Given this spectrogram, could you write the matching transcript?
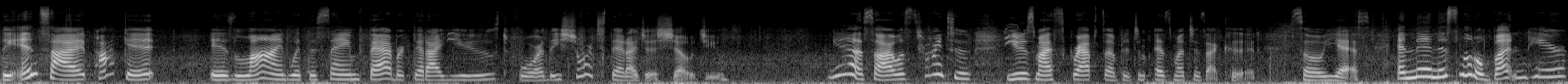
the inside pocket is lined with the same fabric that I used for the shorts that I just showed you. Yeah so I was trying to use my scraps up as much as I could. So yes and then this little button here,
